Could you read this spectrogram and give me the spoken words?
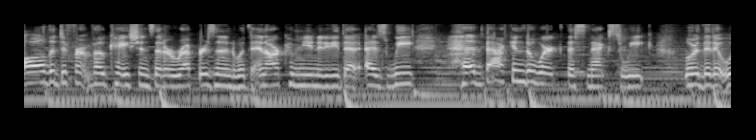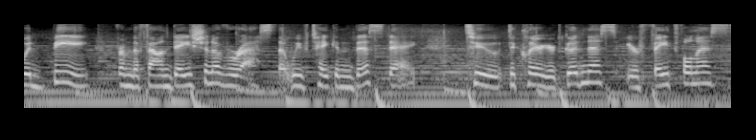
all the different vocations that are represented within our community that as we head back into work this next week, Lord, that it would be from the foundation of rest that we've taken this day to declare your goodness, your faithfulness,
